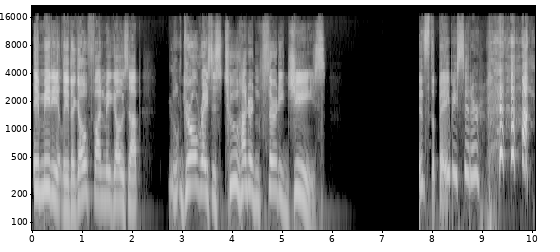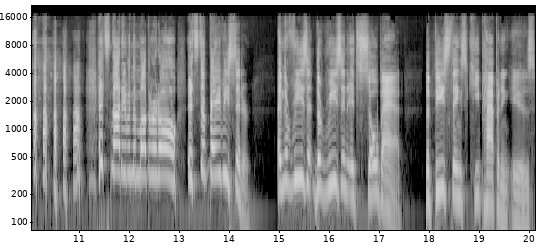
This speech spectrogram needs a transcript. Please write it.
immediately the GoFundMe goes up. Girl raises 230 G's. It's the babysitter. it's not even the mother at all. It's the babysitter. And the reason the reason it's so bad that these things keep happening is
